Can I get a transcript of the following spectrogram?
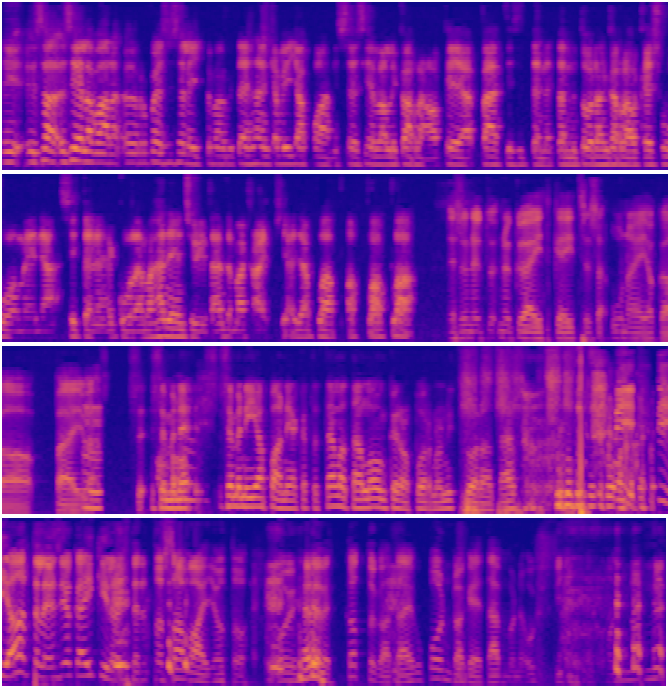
Niin, sa, siellä vaan rupesi selittämään, miten hän kävi Japanissa ja siellä oli karaoke ja päätti sitten, että nyt tuodaan karaoke Suomeen ja sitten kuulemma hänen syytään tämä kaikki ja bla bla bla bla. Ja se nyt nykyään itkee itsensä uneen joka päivä. Mm. Se, se, mene, se meni Japaniin ja katsoi, että täällä on tää lonkeroporno, nyt tuodaan tää su- niin, niin, ajattelee se joka ikinä sitten on sama juttu. Oi helvet, kattokaa tää joku Bondage tämmönen, ui vittu. No, nyt,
